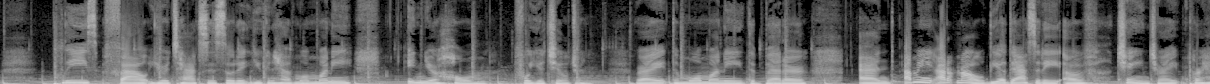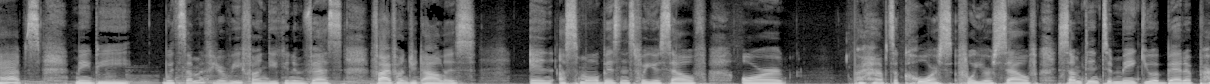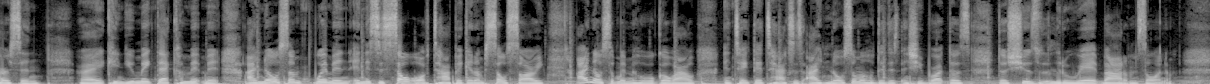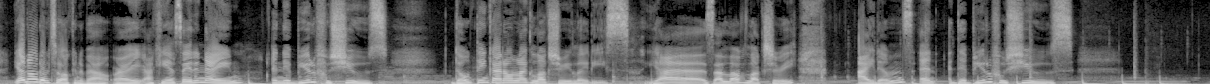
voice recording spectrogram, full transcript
please file your taxes so that you can have more money in your home for your children, right? The more money, the better. And I mean, I don't know, the audacity of change, right? Perhaps maybe with some of your refund, you can invest $500 in a small business for yourself or perhaps a course for yourself, something to make you a better person, right? Can you make that commitment? I know some women, and this is so off topic, and I'm so sorry. I know some women who will go out and take their taxes. I know someone who did this, and she brought those those shoes with little red bottoms on them. Y'all know what I'm talking about, right? I can't say the name, and they're beautiful shoes. Don't think I don't like luxury, ladies. Yes, I love luxury items and they're beautiful shoes.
